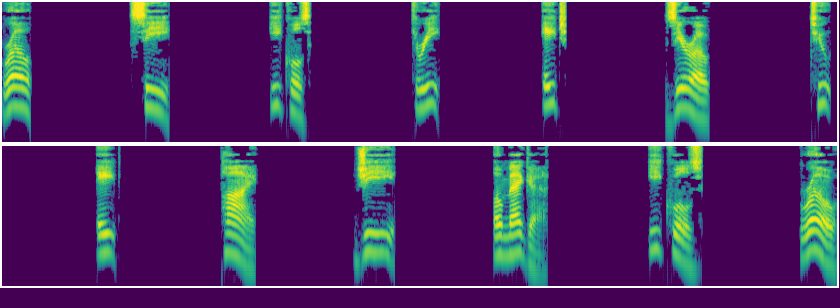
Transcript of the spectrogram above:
rho c equals 3 h 0 2 8 pi g omega equals rho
